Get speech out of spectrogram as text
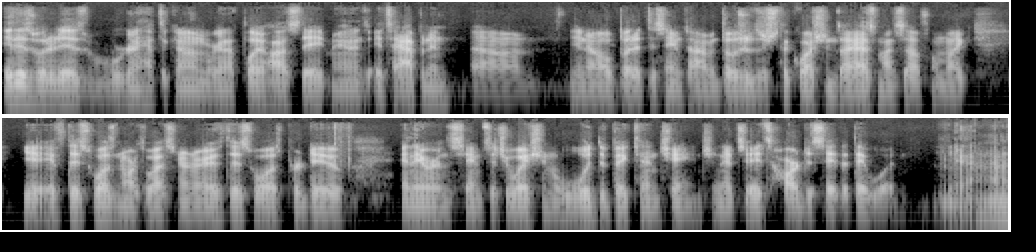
it is what it is. We're gonna have to come. We're gonna have to play Ohio State, man. It's, it's happening. Um, you know, but at the same time, those are just the questions I ask myself. I'm like, yeah, if this was Northwestern or if this was Purdue, and they were in the same situation, would the Big Ten change? And it's it's hard to say that they would. Yeah,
